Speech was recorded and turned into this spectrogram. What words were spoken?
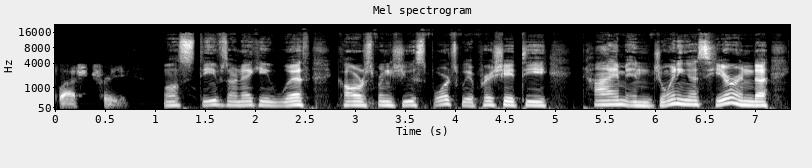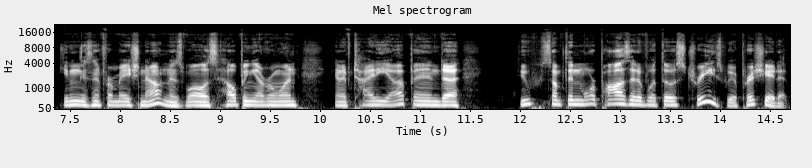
slash tree. Well, Steve Zarnecki with Colorado Springs Youth Sports, we appreciate the time in joining us here and uh, getting this information out, and as well as helping everyone kind of tidy up and uh, do something more positive with those trees. We appreciate it.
